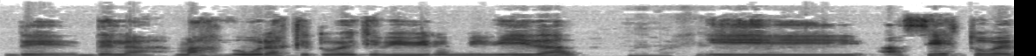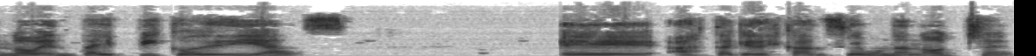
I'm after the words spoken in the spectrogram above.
de las más duras que tuve que vivir en mi vida y así estuve noventa y pico de días eh, hasta que descansé una noche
